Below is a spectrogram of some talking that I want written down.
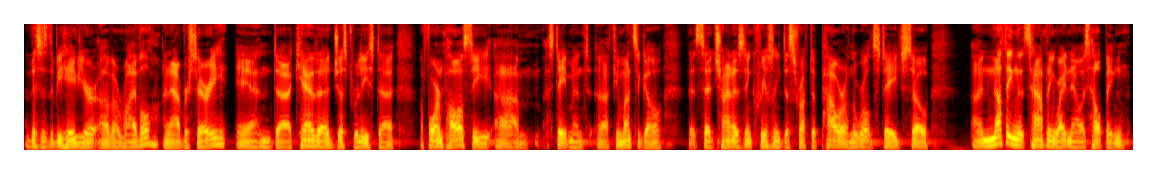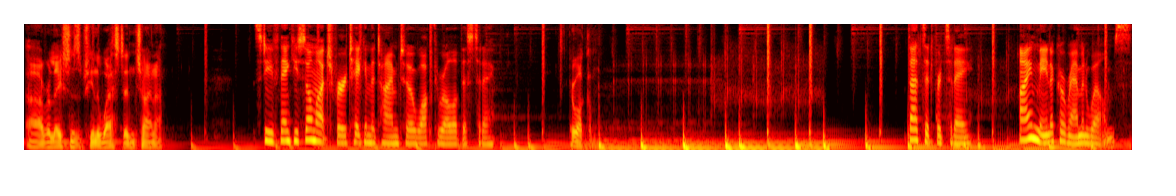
This is the behavior of a rival, an adversary. And uh, Canada just released a, a foreign policy um, statement a few months ago that said China is an increasingly disruptive power on the world stage. So uh, nothing that's happening right now is helping uh, relations between the West and China. Steve, thank you so much for taking the time to walk through all of this today. You're welcome. That's it for today. I'm Menaka Raman Wilms.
